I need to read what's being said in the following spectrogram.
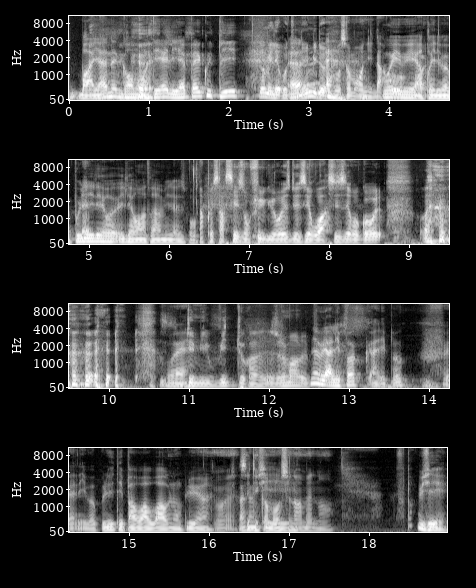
Brian, un grand menteur, il est pas écouté. Non, mais il est retourné, Hein? Middlesbrough, ça on est d'accord. Oui, oui, après Liverpool, il est, il est rentré à Middlesbrough. Après sa saison fulgureuse de 0 à 6, 0 goal. Ouais. 2008, je crois. Je m'en rappelle plus. Non, mais à l'époque, à l'époque, Liverpool n'était pas waouh waouh non plus. Hein. Ouais, c'était comme Arsenal maintenant. Faut pas abuser.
